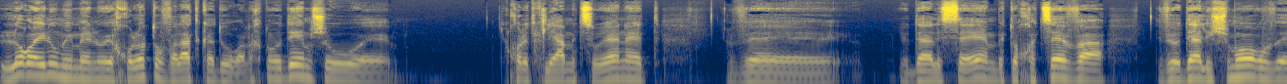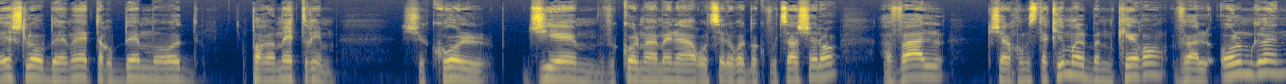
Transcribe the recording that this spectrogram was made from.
לא ראינו ממנו יכולות הובלת כדור. אנחנו יודעים שהוא יכולת כליאה מצוינת, ויודע לסיים בתוך הצבע, ויודע לשמור, ויש לו באמת הרבה מאוד פרמטרים שכל GM וכל מאמן היה רוצה לראות בקבוצה שלו, אבל כשאנחנו מסתכלים על בנקרו ועל אולמגרן,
